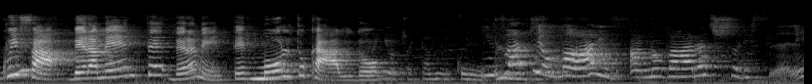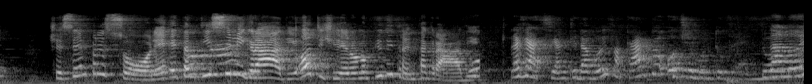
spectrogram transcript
Qui fa veramente, veramente molto caldo. Infatti ormai hanno varie solisseri. C'è sempre il sole e tantissimi gradi. Oggi ci erano più di 30 gradi. Ragazzi, anche da voi fa caldo o c'è molto freddo? Da noi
